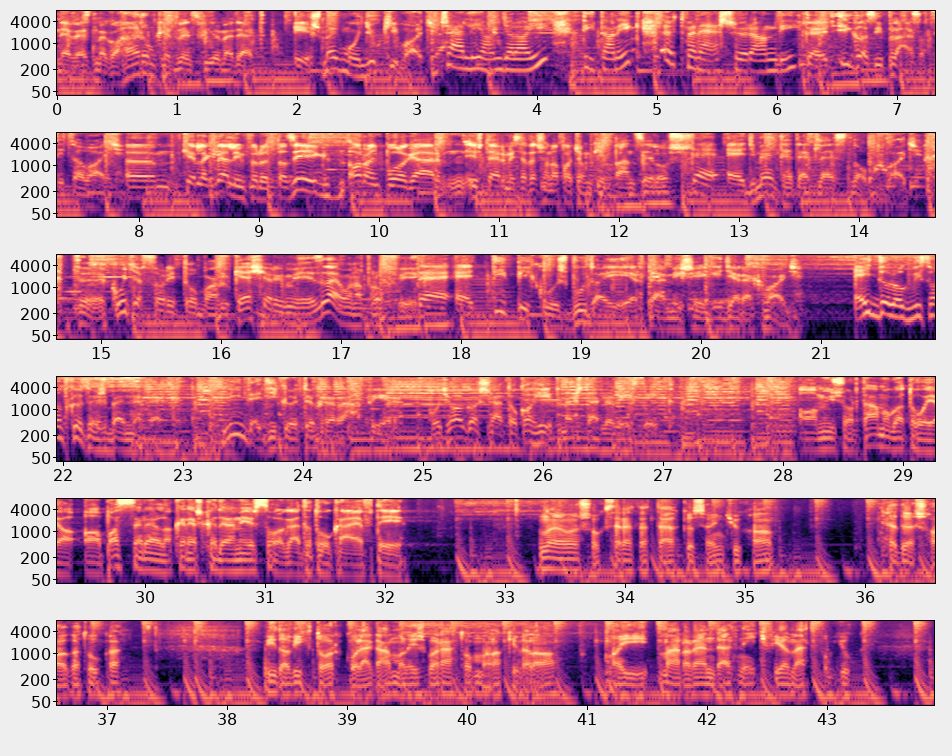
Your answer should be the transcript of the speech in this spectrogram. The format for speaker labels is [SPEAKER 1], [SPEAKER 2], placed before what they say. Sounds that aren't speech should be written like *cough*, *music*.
[SPEAKER 1] Nevezd meg a három kedvenc filmedet, és megmondjuk ki vagy.
[SPEAKER 2] Charlie Angyalai, Titanic, 51. randi.
[SPEAKER 1] Te egy igazi plázacica vagy.
[SPEAKER 3] Öm, kérlek, Berlin fölött az ég, aranypolgár, és természetesen a patyomként páncélos.
[SPEAKER 1] Te egy menthetetlen snob vagy.
[SPEAKER 4] Hát kutyaszorítóban keserű méz, Leon a profi.
[SPEAKER 1] Te egy tipikus budai értelmiségi gyerek vagy. Egy dolog viszont közös bennetek. Mindegyik ötökre ráfér, hogy hallgassátok a hétmesterlövészét.
[SPEAKER 5] A műsor támogatója a Passerella kereskedelmi és szolgáltató Kft.
[SPEAKER 6] Nagyon sok szeretettel köszöntjük a kedves hallgatókat. Vida Viktor kollégámmal és barátommal, akivel a mai már a rendelt négy filmet fogjuk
